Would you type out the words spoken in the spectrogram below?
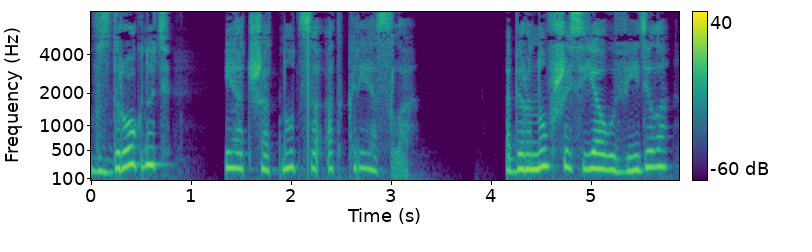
вздрогнуть и отшатнуться от кресла. Обернувшись, я увидела —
